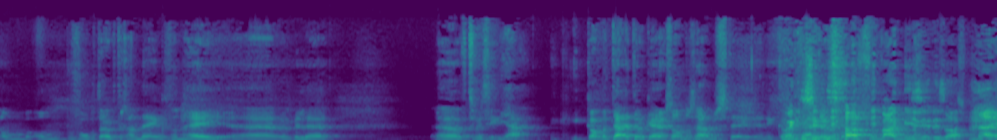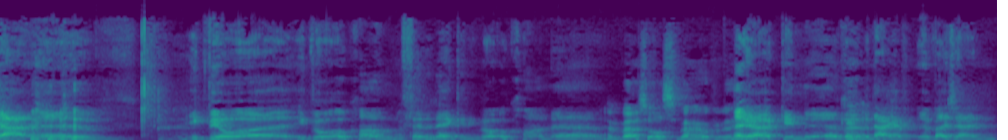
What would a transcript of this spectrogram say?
Om, om bijvoorbeeld ook te gaan denken van, hé, hey, eh, we willen... eh, of tenminste, ja, ik, ik kan mijn tijd ook ergens anders aan besteden. En ik kan Maak die zin eens af. Maak die zin eens af. Nou ja, eh, ik, wil, ik wil ook gewoon verder denken. Ik wil ook gewoon... En waar, zoals, waar overwegen? nou ja, kinderen. Wij, Kinderen. nou ja, wij zijn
